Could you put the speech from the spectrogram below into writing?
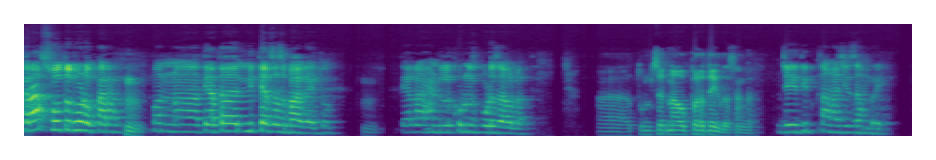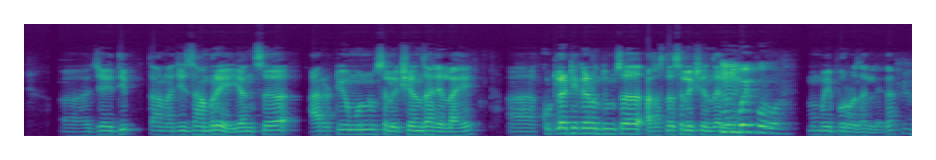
त्रास होतो थोडंफार. पण ते आता नित्याचाच भाग आहे तो. त्याला हँडल करूनच पुढे जावं लागतं. तुमचं नाव परत एकदा सांगा. जयदीप तानाजी झांबरे. जयदीप तानाजी झांबरे यांचं आर टी ओ म्हणून सिलेक्शन झालेलं आहे. अं, कुठल्या ठिकाणी तुमचं आता सिलेक्शन झालं मुंबई पूर्व. मुंबई पूर्व झालेलं आहे का.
